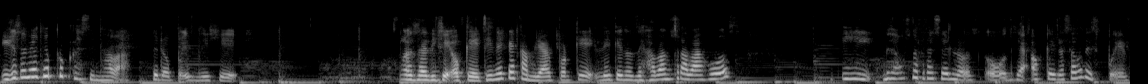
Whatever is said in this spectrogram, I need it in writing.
Y yo sabía que procrastinaba, pero pues dije, o sea, dije, ok, tiene que cambiar porque de que nos dejaban trabajos y me vamos a hacerlos. O decía, ok, los hago después.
